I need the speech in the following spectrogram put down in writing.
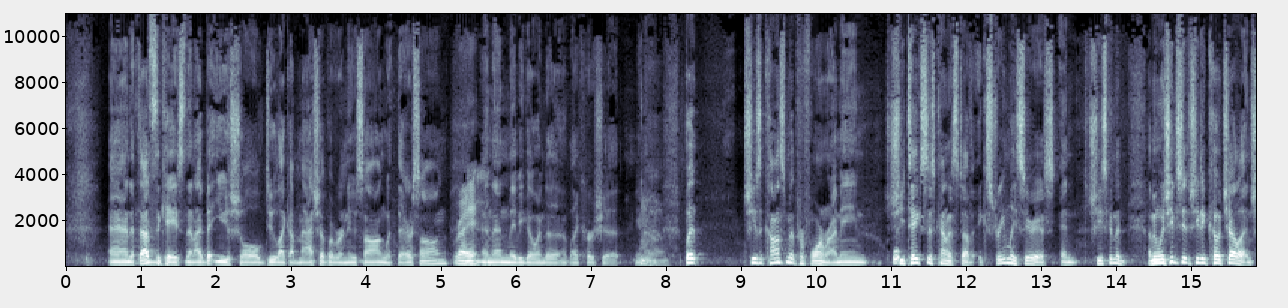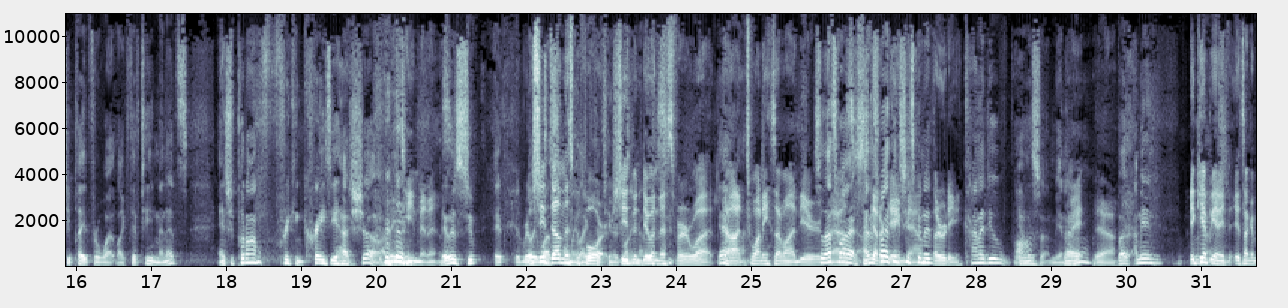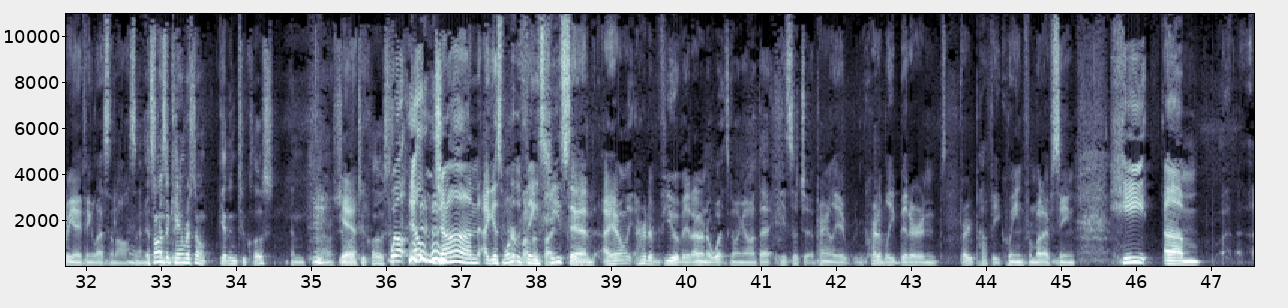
and if that's the mm. case, then I bet you she'll do like a mashup of her new song with their song, Right. And then maybe go into like her shit, you know. But she's a consummate performer. I mean. She takes this kind of stuff extremely serious, and she's gonna. I mean, when she did, she did Coachella and she played for what, like fifteen minutes, and she put on a freaking crazy ass show. I mean, 15 minutes. It was super. It, it really well, she's was done this only like before. 15 or she's 20 been doing this for what? Yeah. God, 20 some odd years. So that's now, why. she's that's got why her I think game she's going to 30. kind of do awesome. You know, Right. Yeah. But I mean, It can't be knows? anything. It's not going to be anything less than awesome. As long as the cameras don't get in too close and you know show it too close. Well, Elton John, I guess one of the things he said, skin. I only heard a few of it. I don't know what's going on with that. He's such a, apparently an incredibly bitter and very puffy queen from what I've seen. He um,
